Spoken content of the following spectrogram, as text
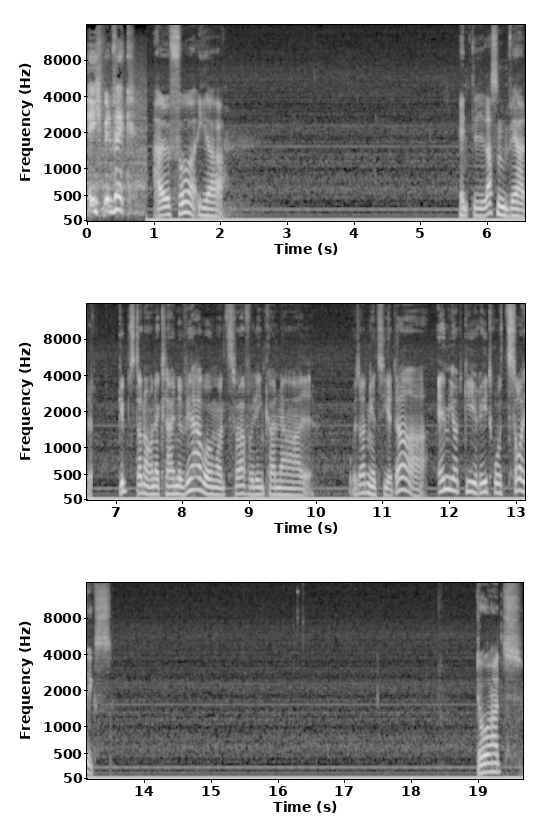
Ich bin weg. Bevor ihr entlassen werdet, gibt es da noch eine kleine Werbung und zwar für den Kanal. Wo ist er denn jetzt hier? Da, MJG Retro Zeugs. Dort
